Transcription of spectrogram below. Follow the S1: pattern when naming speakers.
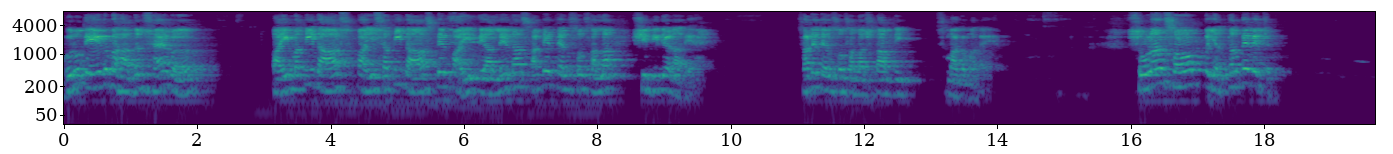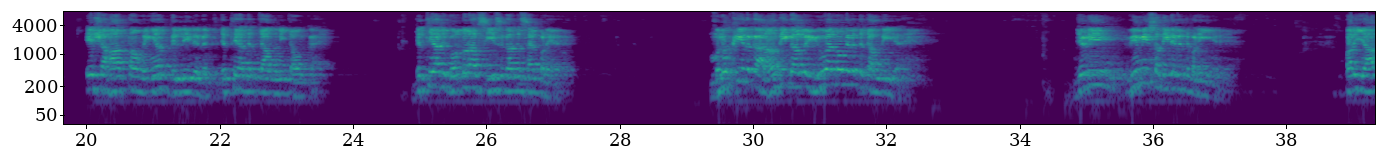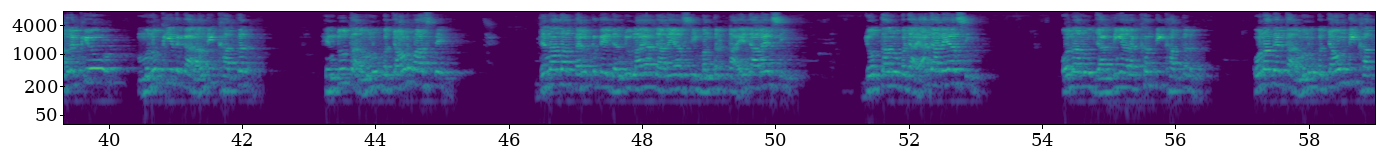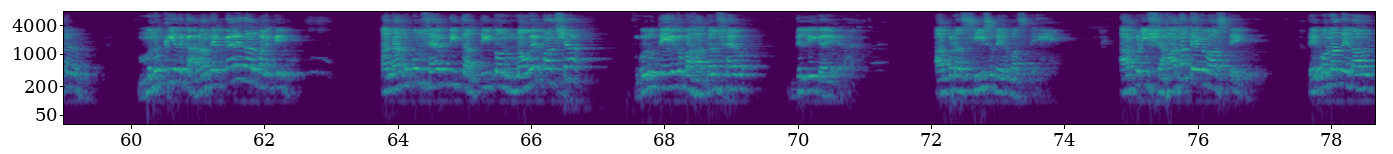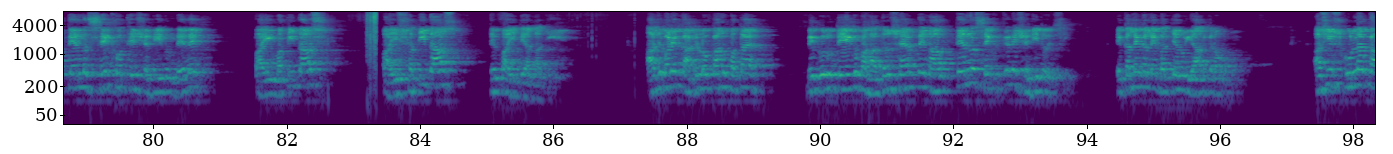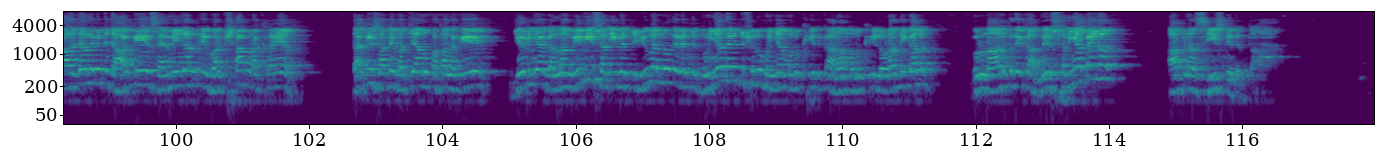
S1: ਗੁਰੂ ਤੇਗ ਬਹਾਦਰ ਸਾਹਿਬ, ਭਾਈ ਮਤੀ ਦਾਸ, ਭਾਈ ਸਤੀ ਦਾਸ ਤੇ ਭਾਈ ਦਿਆਲੇ ਦਾ 350 ਸਾਲਾ ਸ਼ਹੀਦੀ ਦਿਹਾੜਾ ਆ ਰਿਹਾ ਹੈ। 350 ਸਾਲਾ ਸ਼ਤਾਬਦੀ ਸਮਾਗਮ ਆ ਰਿਹਾ ਹੈ। 1675 ਦੇ ਵਿੱਚ ਇਹ ਸ਼ਹਾਦਤਾਂ ਹੋਈਆਂ ਦਿੱਲੀ ਦੇ ਵਿੱਚ, ਜਿੱਥੇ ਅੱਜ ਚਾਂਦਨੀ ਚੌਕ ਹੈ। ਜਿੱਥੇ ਅੱਜ ਗੁਰਦੁਆਰਾ ਸੀਸਗੰਜ ਸਾਹਿਬ ਬਣਿਆ ਹੈ। ਮਨੁੱਖੀ ਅਧਿਕਾਰਾਂ ਦੀ ਗੱਲ ਯੂਐਨਓ ਦੇ ਵਿੱਚ ਚੱਲਦੀ ਹੈ। ਜਿਹੜੀ 20ਵੀਂ ਸਦੀ ਦੇ ਵਿੱਚ ਬਣੀ ਹੈ। ਪਰ ਯਾਦ ਰੱਖਿਓ, ਮਨੁੱਖੀ ਅਧਿਕਾਰਾਂ ਦੀ ਖਾਤਰ ਹਿੰਦੂ ਧਰਮ ਨੂੰ ਬਚਾਉਣ ਵਾਸਤੇ ਜਿਨ੍ਹਾਂ ਦਾ ਤਿਲਕ ਤੇ ਜੰਜੂ ਲਾਇਆ ਜਾ ਰਿਹਾ ਸੀ ਮੰਦਰ ਢਾਏ ਜਾ ਰਹੇ ਸੀ, ਜੋਤਾਂ ਨੂੰ ਬੁਝਾਇਆ ਜਾ ਰਿਹਾ ਸੀ, ਉਹਨਾਂ ਨੂੰ ਜਗਦੀਆਂ ਰੱਖਣ ਦੀ ਖਾਤਰ ਉਹਨਾਂ ਦੇ ਧਰਮ ਨੂੰ ਬਚਾਉਣ ਦੀ ਖਾਤਰ ਮਨੁੱਖੀ ਅਧਿਕਾਰਾਂ ਦੇ ਪਹਿਰੇਦਾਰ ਬਣ ਕੇ ਆਨੰਦਪੁਰ ਸਾਹਿਬ ਦੀ ਧਰਤੀ ਤੋਂ ਨੌਵੇਂ ਪਾਤਸ਼ਾਹ ਗੁਰੂ ਤੇਗ ਬਹਾਦਰ ਸਾਹਿਬ ਦਿੱਲੀ ਗਏ ਆਪਣਾ ਸੀਸ ਦੇਣ ਵਾਸਤੇ, ਆਪਣੀ ਸ਼ਹਾਦਤ ਦੇਣ ਵਾਸਤੇ ਤੇ ਉਹਨਾਂ ਦੇ ਨਾਲ ਤਿੰਨ ਸਿੱਖ ਉੱਥੇ ਸ਼ਹੀਦ ਹੁੰਦੇ ਨੇ, ਭਾਈ ਮਤੀ ਦਾਸ ਭਾਈ ਸਤੀ ਦਾਸ ਤੇ ਭਾਈ ਦਿਆਲਾ ਜੀ। ਅੱਜ ਬੜੇ ਘੱਟ ਲੋਕਾਂ ਨੂੰ ਪਤਾ ਹੈ ਵੀ ਗੁਰੂ ਤੇਗ ਬਹਾਦਰ ਸਾਹਿਬ ਦੇ ਨਾਲ ਤਿੰਨ ਸਿੱਖ ਕਿਹੜੇ ਸ਼ਹੀਦ ਹੋਏ ਸੀ? ਇਹ ਇਕੱਲੇ-ਇਕੱਲੇ ਬੱਚਿਆਂ ਨੂੰ ਯਾਦ ਕਰਾਓ ਅਸੀਂ ਸਕੂਲਾਂ, ਕਾਲਜਾਂ ਦੇ ਵਿੱਚ ਜਾ ਕੇ ਸੈਮੀਨਾਰ, ਇਹ ਵਰਕਸ਼ਾਪ ਰੱਖ ਰਹੇ ਹਾਂ ਤਾਂ ਕਿ ਸਾਡੇ ਬੱਚਿਆਂ ਨੂੰ ਪਤਾ ਲੱਗੇ ਜਿਹੜੀਆਂ ਗੱਲਾਂ 20ਵੀਂ ਸਦੀ ਵਿੱਚ ਯੂਐਨਓ ਦੇ ਵਿੱਚ, ਦੁਨੀਆ ਦੇ ਵਿੱਚ ਸ਼ੁਰੂ ਹੋਈਆਂ ਮਨੁੱਖੀ ਅਧਿਕਾਰਾਂ, ਮਨੁੱਖੀ ਲੋੜਾਂ ਦੀ ਗੱਲ, ਗੁਰੂ ਨਾਨਕ ਦੇ ਘਰ ਨੇ ਸਦੀਆਂ ਪਹਿਲਾਂ ਆਪਣਾ ਸੀਸ ਦੇ ਦਿੱਤਾ।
